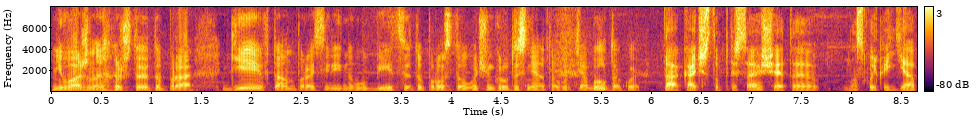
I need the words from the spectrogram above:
не важно, что это про геев, там, про серийного убийцы, это просто очень круто снято. Вот у тебя был такой? Да, качество потрясающее. Это, насколько я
